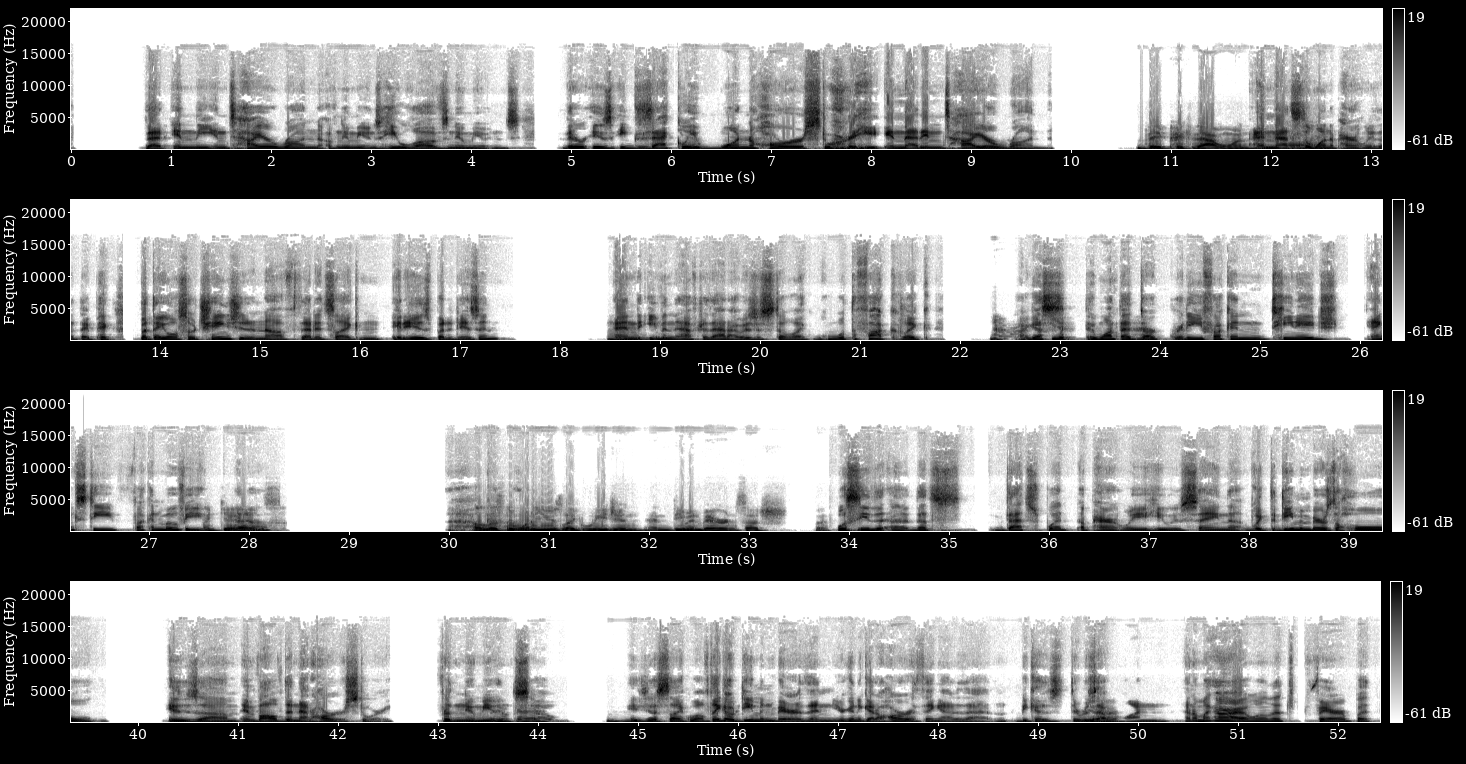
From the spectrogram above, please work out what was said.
that in the entire run of New Mutants, he loves New Mutants. There is exactly one horror story in that entire run, they picked that one, and that's the Um, one apparently that they picked. But they also changed it enough that it's like it is, but it isn't. And mm. even after that, I was just still like, what the fuck? Like, I guess Yeah. they want that dark, gritty, fucking teenage, angsty fucking movie. I you know? guess unless they want to use like Legion and Demon Bear and such. But Well, see, the, uh, that's that's what apparently he was saying that like the Demon Bears, the whole is um involved in that horror story for the New Mutants. Okay. So mhm. he's just like, well, if they go Demon Bear, then you're going to get a horror thing out of that because there was Yeah. that one, and I'm like, all right, well, that's fair, but.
